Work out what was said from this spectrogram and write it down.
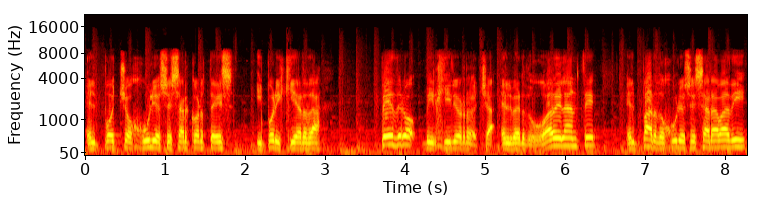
el pocho Julio César Cortés y por izquierda Pedro Virgilio Rocha, el verdugo. Adelante, el pardo Julio César Abadí,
